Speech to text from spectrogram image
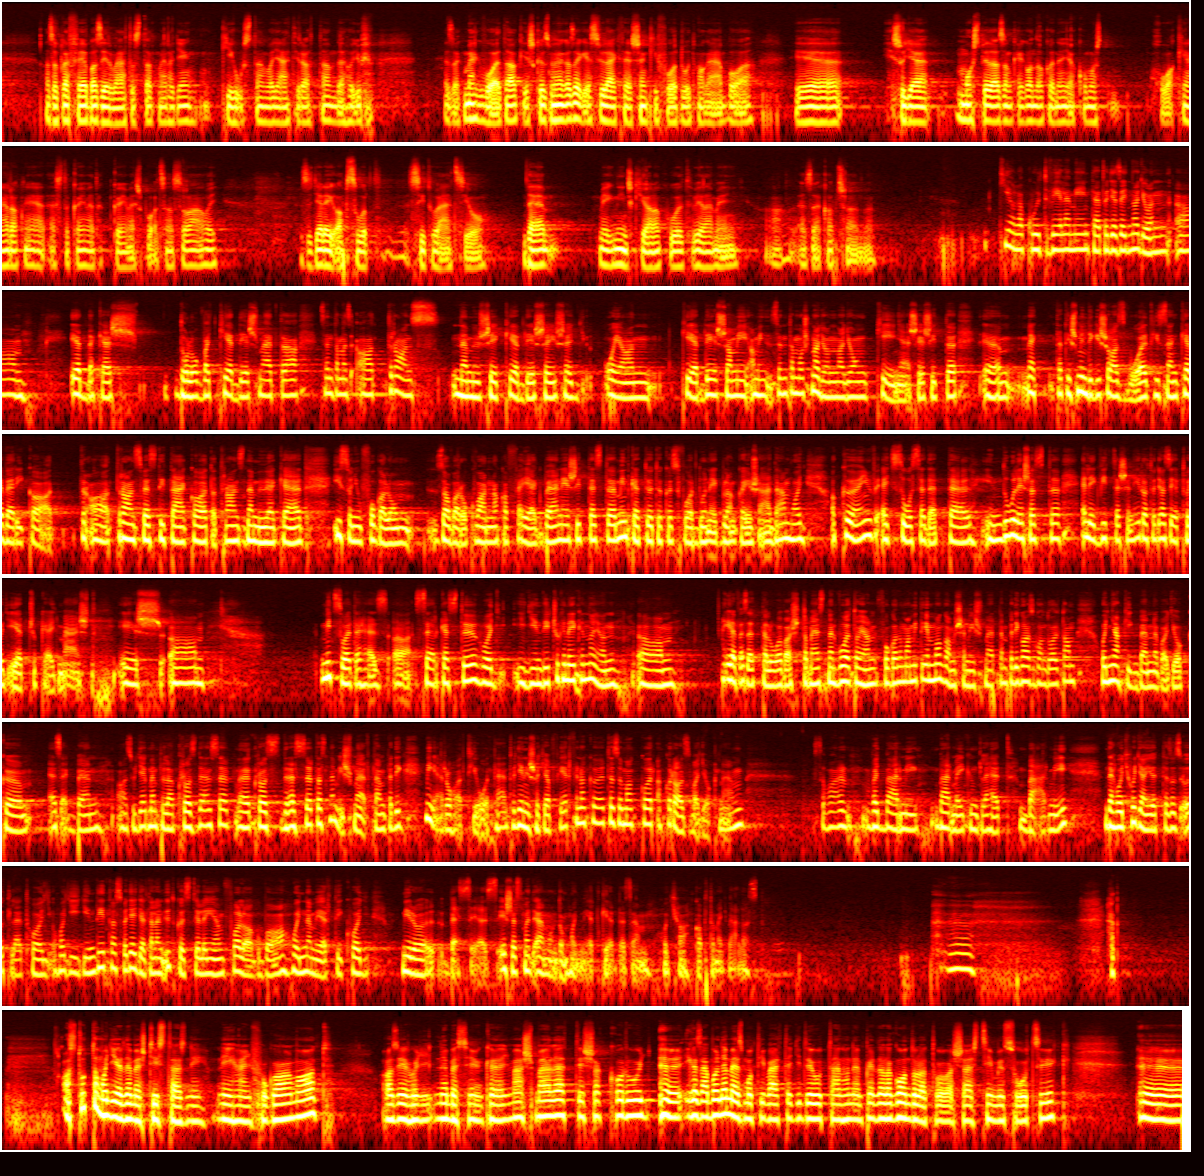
azok legfeljebb azért változtak, mert hogy én kihúztam, vagy átirattam, de hogy ezek megvoltak, és közben meg az egész világ teljesen kifordult magából. És ugye most például azon kell gondolkodni, hogy akkor most hova kéne rakni ezt a könyvet a könyves polcon. Szóval, hogy ez egy elég abszurd szituáció. De még nincs kialakult vélemény ezzel kapcsolatban. Kialakult vélemény, tehát hogy ez egy nagyon uh, érdekes dolog vagy kérdés, mert a, szerintem az, a transz neműség kérdése is egy olyan kérdés, ami, ami szerintem most nagyon-nagyon kényes, és itt meg, tehát is mindig is az volt, hiszen keverik a a transvestitákat, a transzneműeket, iszonyú fogalom zavarok vannak a fejekben, és itt ezt mindkettőtökhöz fordulnék, Blanka és Ádám, hogy a könyv egy szószedettel indul, és azt elég viccesen írott, hogy azért, hogy értsük egymást. És uh, mit szólt ehhez a szerkesztő, hogy így indítsuk? Én egyébként nagyon uh, élvezettel olvastam ezt, mert volt olyan fogalom, amit én magam sem ismertem, pedig azt gondoltam, hogy nyakig benne vagyok ezekben az ügyekben. Például a crossdresser, crossdressert azt nem ismertem, pedig milyen rohadt jó. Tehát, hogy én is, hogyha férfinak öltözöm, akkor, akkor az vagyok, nem? Szóval, vagy bármi, bármelyikünk lehet bármi, de hogy hogyan jött ez az ötlet, hogy, hogy így indítasz, vagy egyáltalán ütköztél ilyen falakba, hogy nem értik, hogy miről beszélsz. És ezt majd elmondom, hogy miért kérdezem, hogyha kaptam egy választ. Hát azt tudtam, hogy érdemes tisztázni néhány fogalmat, azért, hogy ne beszéljünk el egymás mellett, és akkor úgy igazából nem ez motivált egy idő után, hanem például a Gondolatolvasás című szócikk,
